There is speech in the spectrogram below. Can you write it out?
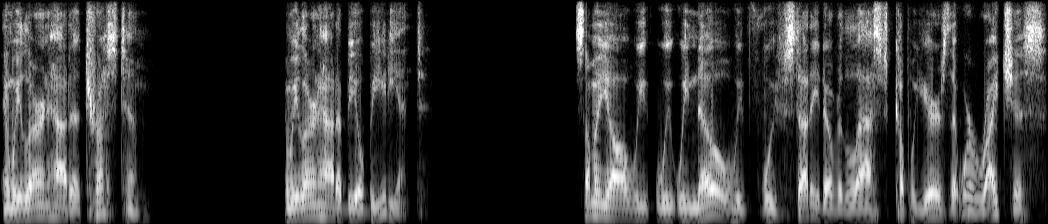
and we learn how to trust him and we learn how to be obedient. Some of y'all, we, we, we know we've, we've studied over the last couple years that we're righteous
